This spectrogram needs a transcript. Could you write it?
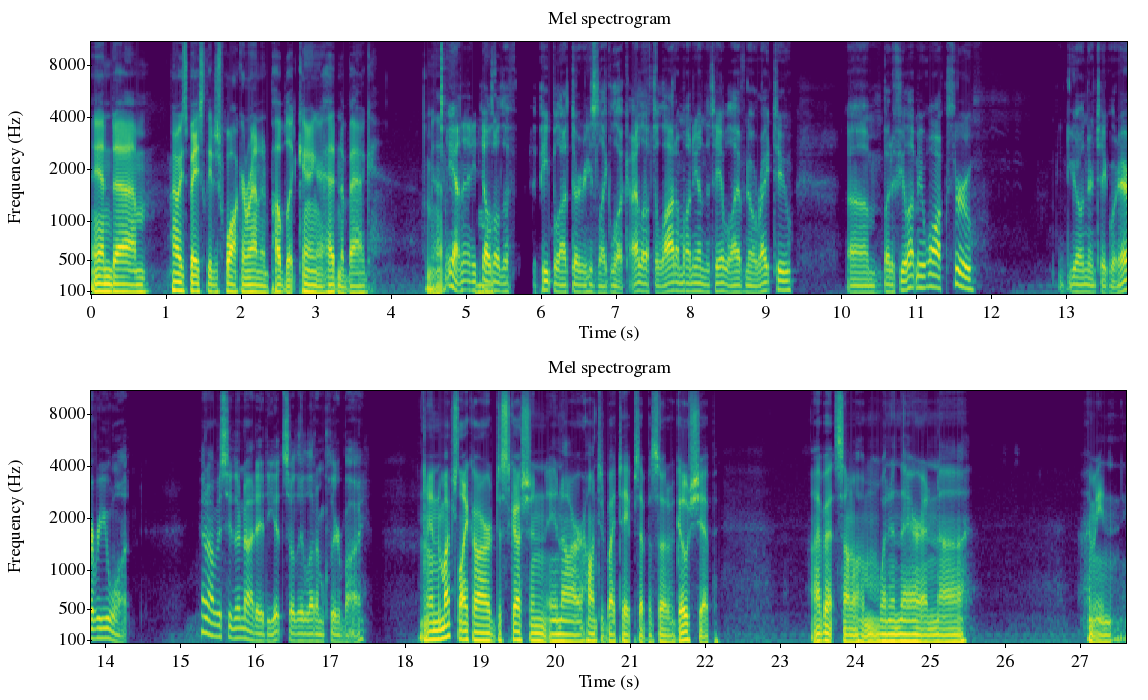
And um, how he's basically just walking around in public carrying a head in a bag. I mean, that, Yeah, and then he tells all the, the people out there, he's like, look, I left a lot of money on the table I have no right to. Um, but if you let me walk through, you go in there and take whatever you want. And obviously they're not idiots, so they let him clear by. And much like our discussion in our Haunted by Tapes episode of Ghost Ship, I bet some of them went in there and, uh, I mean,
